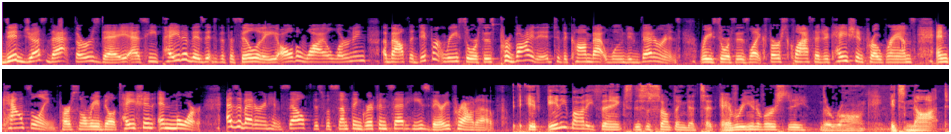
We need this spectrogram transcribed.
did just that Thursday as he paid a visit to the facility, all the while learning about the different resources provided to the combat wounded veterans. Resources like first-class education programs and counseling, personal rehabilitation, and more. As a veteran himself, this was something Griffin said he's very proud of if anybody thinks this is something that's at every university, they're wrong. It's not.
